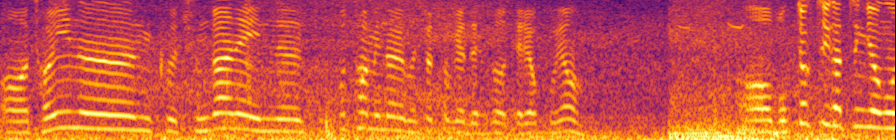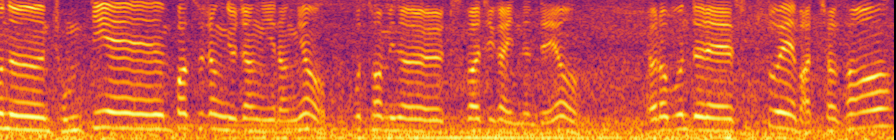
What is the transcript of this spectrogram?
어, 저희는 그 중간에 있는 북부터미널 근처 쪽에 대해서 내렸고요. 어, 목적지 같은 경우는 좀띠엔 버스 정류장이랑요. 북부터미널 두 가지가 있는데요. 여러분들의 숙소에 맞춰서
